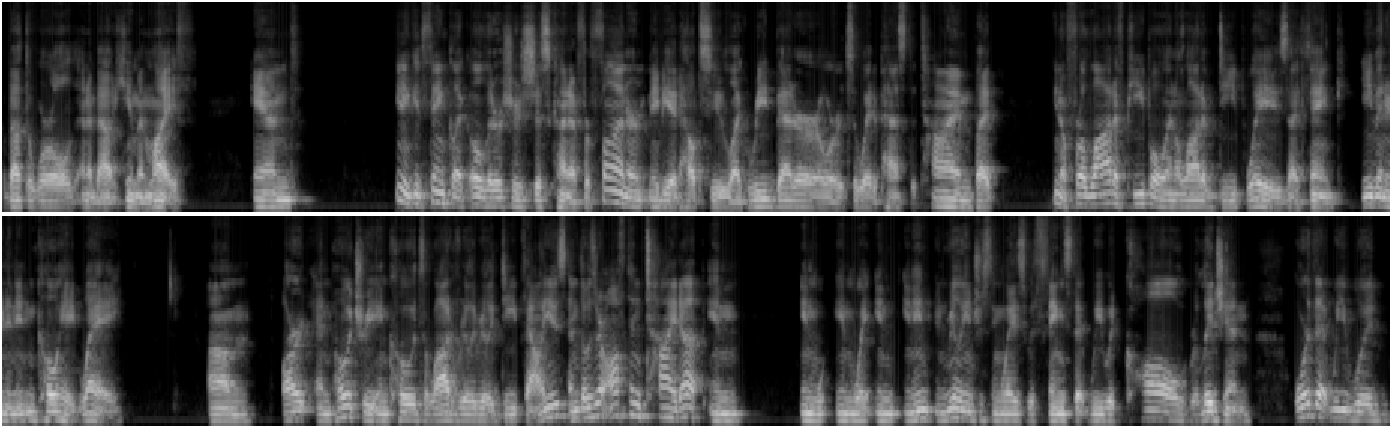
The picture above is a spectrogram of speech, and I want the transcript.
about the world and about human life. and you know, you could think like, oh, literature is just kind of for fun, or maybe it helps you like read better, or it's a way to pass the time. But you know, for a lot of people in a lot of deep ways, I think, even in an inchoate way, um, art and poetry encodes a lot of really, really deep values, and those are often tied up in in in in, in in really interesting ways with things that we would call religion or that we would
